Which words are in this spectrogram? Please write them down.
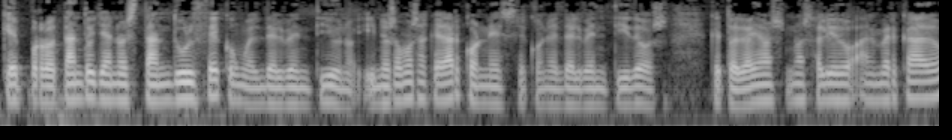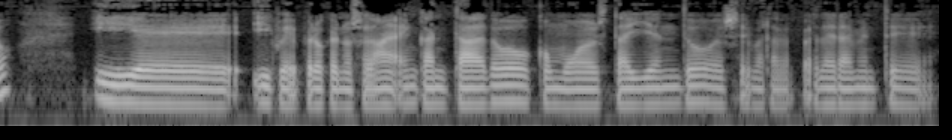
que por lo tanto ya no es tan dulce como el del 21 y nos vamos a quedar con ese, con el del 22 que todavía no ha salido al mercado y, eh, y pero que nos ha encantado cómo está yendo es verdaderamente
